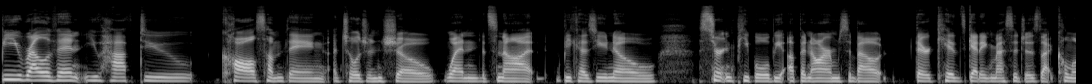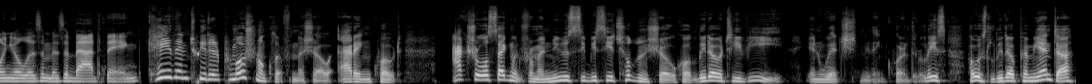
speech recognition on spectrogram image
be relevant, you have to call something a children's show when it's not because you know certain people will be up in arms about their kids getting messages that colonialism is a bad thing. Kay then tweeted a promotional clip from the show, adding, quote, actual segment from a new CBC children's show called Lido TV, in which, and then quoted the release, host Lido Pimienta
